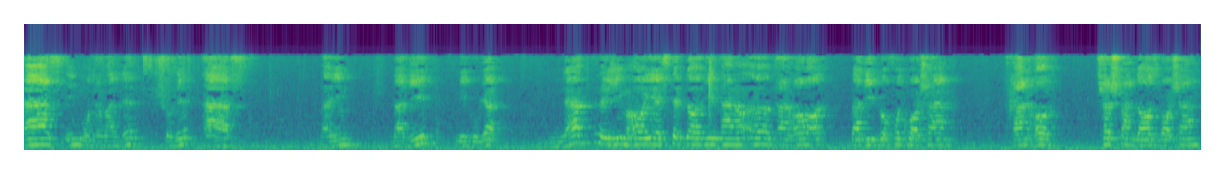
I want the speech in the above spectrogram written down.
هست این متولد شده است. و این بدیل می‌گوید نه رژیم های استبدادی تنها, تنها بدیل به خود باشند تنها چشمانداز باشند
